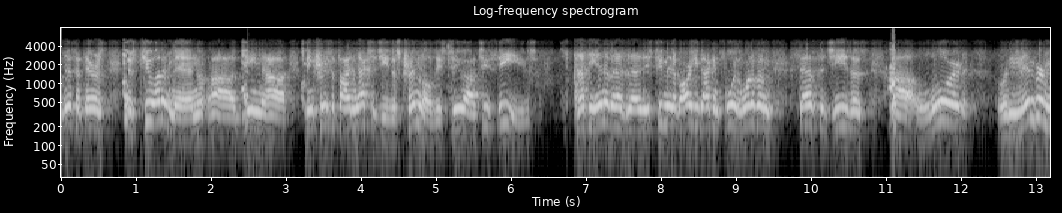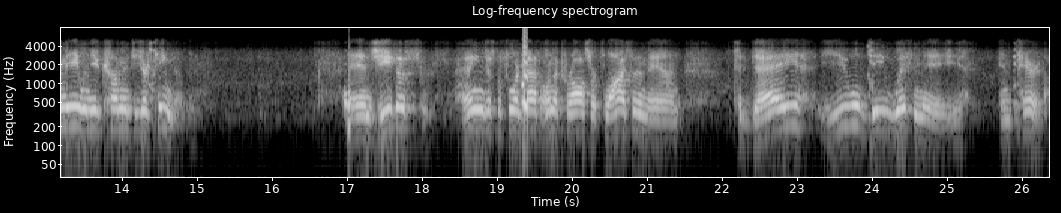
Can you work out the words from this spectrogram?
this that there's there's two other men being being crucified next to Jesus, criminals, these two two thieves. And at the end of it, as these two men have argued back and forth, one of them says to Jesus, "Lord, remember me when you come into your kingdom." And Jesus, hanging just before death on the cross, replies to the man, Today you will be with me in paradise.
